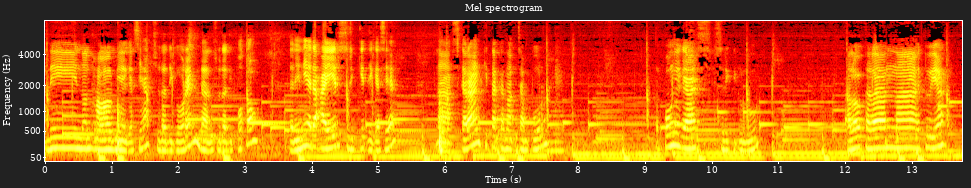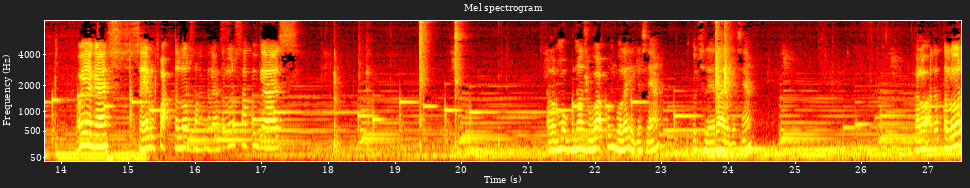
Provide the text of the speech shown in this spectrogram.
Ini non halalnya guys ya. Sudah digoreng dan sudah dipotong. Dan ini ada air sedikit ya guys ya nah sekarang kita kena campur tepungnya guys. Sedikit dulu. Kalau kalian nah, itu ya. Oh ya guys. Saya lupa telur satu guys. telur satu guys. Kalau mau guna dua pun boleh ya guys ya. Ikut selera ya guys ya. Kalau ada telur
